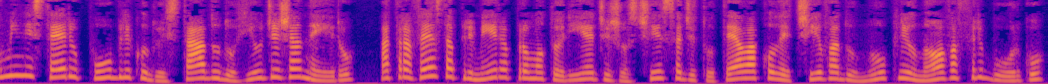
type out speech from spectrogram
O Ministério Público do Estado do Rio de Janeiro, através da primeira Promotoria de Justiça de Tutela Coletiva do Núcleo Nova Friburgo,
